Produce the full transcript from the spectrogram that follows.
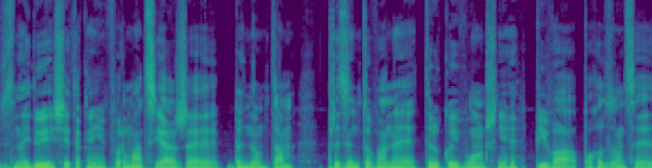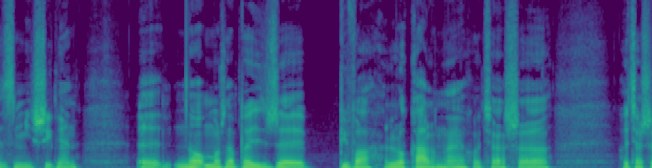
znajduje się taka informacja, że będą tam prezentowane tylko i wyłącznie piwa pochodzące z Michigan. No, można powiedzieć, że piwa lokalne, chociaż, e, chociaż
